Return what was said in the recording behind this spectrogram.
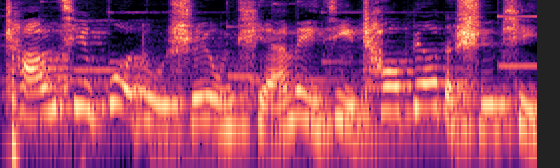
长期过度食用甜味剂超标的食品，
